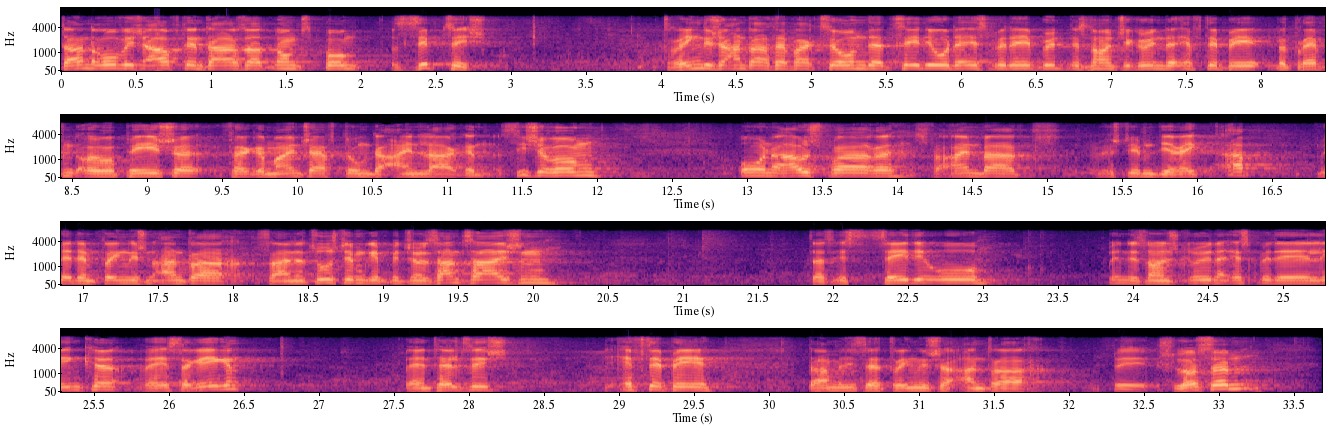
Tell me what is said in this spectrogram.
Dann rufe ich auf den Tagesordnungspunkt 70 Dringlicher Antrag der Fraktionen der CDU, der SPD, BÜNDNIS 90 die GRÜNEN der FDP betreffend europäische Vergemeinschaftung der Einlagensicherung. Ohne Aussprache ist vereinbart. Wir stimmen direkt ab. Wer dem Dringlichen Antrag seine Zustimmung gibt, bitte um das Handzeichen. Das ist CDU, BÜNDNIS 90 die GRÜNEN, SPD, LINKE. Wer ist dagegen? Wer enthält sich? Die FDP. Damit ist der Dringliche Antrag beschlossen.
